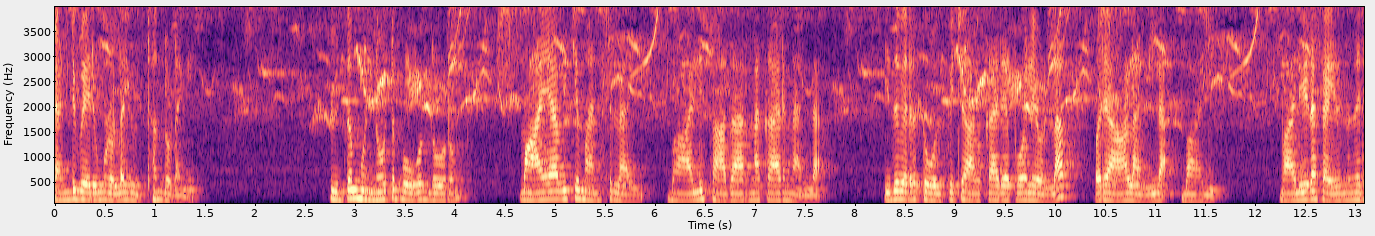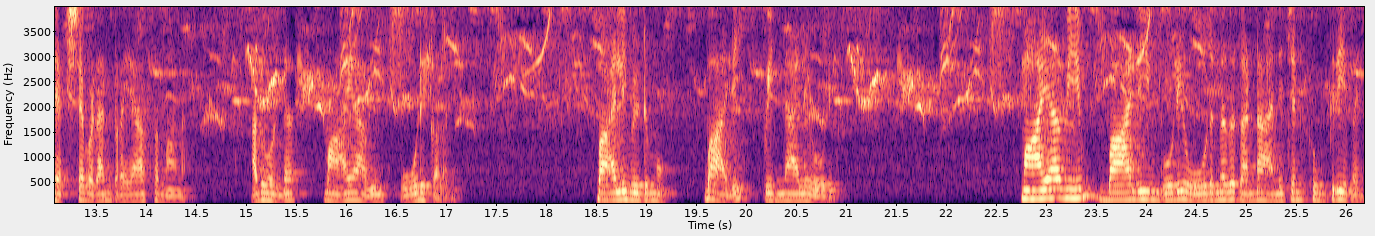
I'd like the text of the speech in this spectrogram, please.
രണ്ടുപേരും കൂടെയുള്ള യുദ്ധം തുടങ്ങി. യുദ്ധം മുന്നോട്ട് പോകും തോറും മായാവിക്ക് മനസ്സിലായി. ബാലി സാധാരണക്കാരനല്ല. ഇതുവരെ തോൽപ്പിച്ച ആൾക്കാരെ പോലെയുള്ള ഒരാളല്ല ബാലി. ബാലിയുടെ കയ്യിൽ നിന്ന് രക്ഷപ്പെടാൻ പ്രയാസമാണ്. അതുകൊണ്ട് മായാവി ഓടിക്കളഞ്ഞു. ബാലി വിടുമോ? ബാലി പിന്നാലെ ഓടി. മായാവിയും ബാലിയും കൂടി ഓടുന്നത് കണ്ട അനുജൻ സുഗ്രീവൻ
